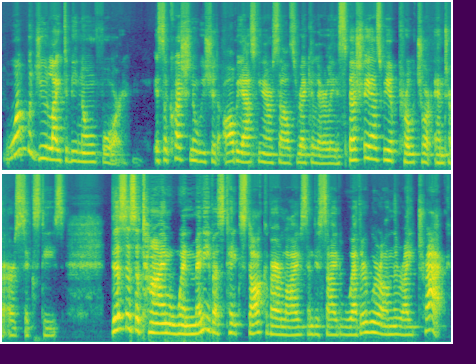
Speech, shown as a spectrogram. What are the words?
What would you like to be known for? It's a question we should all be asking ourselves regularly, especially as we approach or enter our 60s. This is a time when many of us take stock of our lives and decide whether we're on the right track.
